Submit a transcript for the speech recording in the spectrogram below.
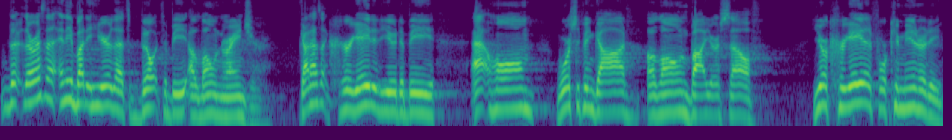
there, there isn't anybody here that's built to be a lone ranger. God hasn't created you to be at home worshiping God alone by yourself. You're created for community.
